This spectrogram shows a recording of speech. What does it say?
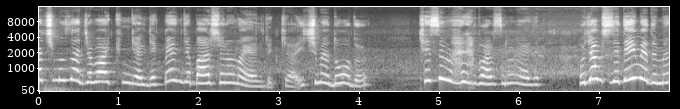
maçımızda acaba kim gelecek? Bence Barcelona gelecek ya. İçime doğdu. Kesin böyle Barcelona gelecek. Hocam size değmedi mi?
